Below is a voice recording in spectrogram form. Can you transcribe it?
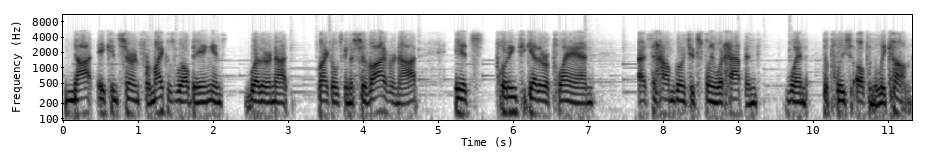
not a concern for Michael's well being and whether or not Michael's going to survive or not. It's putting together a plan as to how I'm going to explain what happened when the police ultimately come.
